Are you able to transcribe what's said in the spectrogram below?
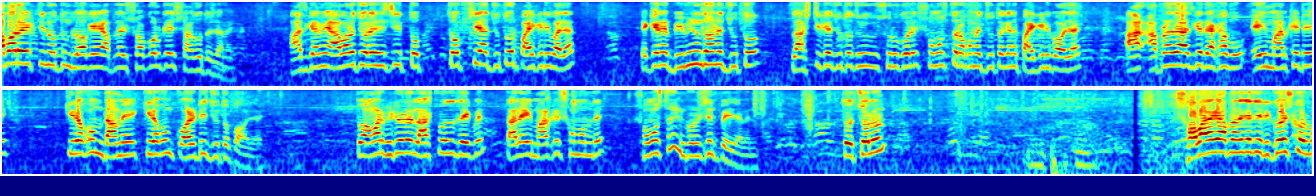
আবারও একটি নতুন ব্লগে আপনাদের সকলকে স্বাগত জানাই। আজকে আমি আবারও চলে এসেছি তোপ, তপসিয়া জুতোর পাইকারি বাজার। এখানে বিভিন্ন ধরনের জুতো প্লাস্টিকের জুতো থেকে শুরু করে সমস্ত রকমের জুতো এখানে পাইকারি পাওয়া যায়। আর আপনাদের আজকে দেখাবো এই মার্কেটে কীরকম দামে, কীরকম কোয়ালিটির জুতো পাওয়া যায়। তো আমার ভিডিওটা লাস্ট পর্যন্ত দেখবেন, তাহলে এই মার্কেট সম্বন্ধে সমস্ত ইনফরমেশন পেয়ে যাবেন। তো চলুন, সবার আগে আপনাদের কাছে রিকোয়েস্ট করব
